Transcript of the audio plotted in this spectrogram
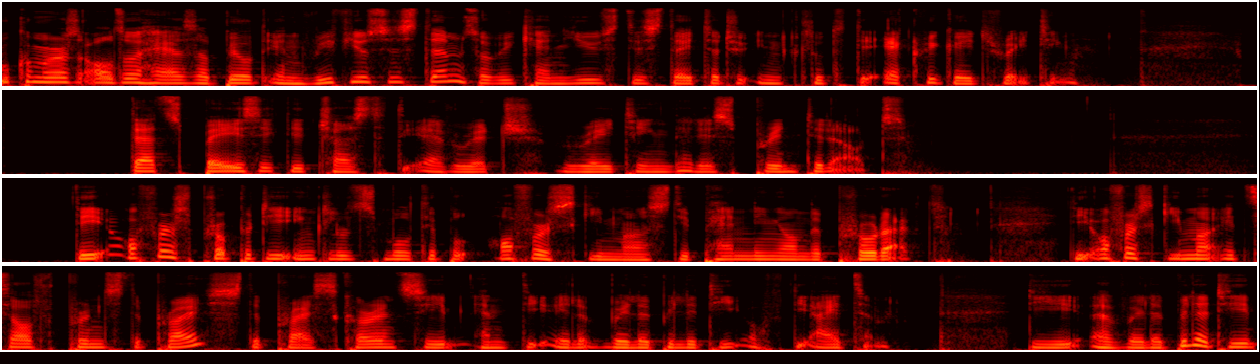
WooCommerce also has a built-in review system, so we can use this data to include the aggregate rating. That's basically just the average rating that is printed out. The offers property includes multiple offer schemas depending on the product. The offer schema itself prints the price, the price currency, and the availability of the item. The availability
